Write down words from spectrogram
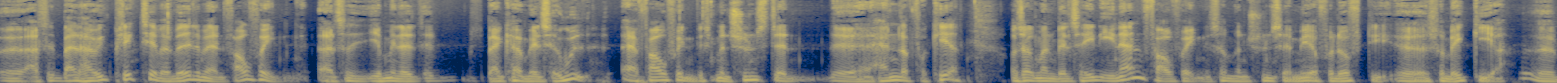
øh, altså man har jo ikke pligt til at være medlem af en fagforening. Altså, jeg mener, man kan jo melde sig ud af fagforeningen, hvis man synes, den øh, handler forkert. Og så kan man melde sig ind i en anden fagforening, som man synes er mere fornuftig, øh, som ikke giver øh,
